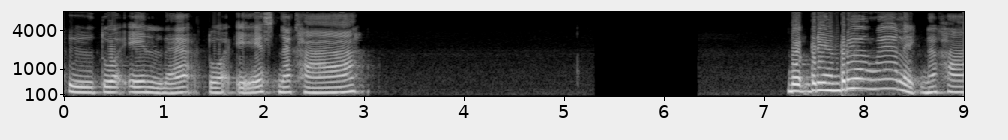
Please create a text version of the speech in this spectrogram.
คือตัว N และตัว S นะคะ บทเรียนเรื่องแม่เหล็กนะคะ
